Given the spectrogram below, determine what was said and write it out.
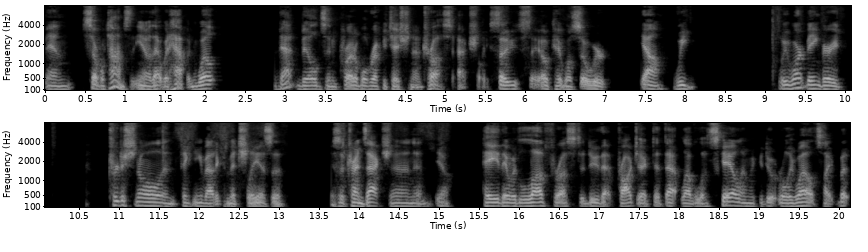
And several times, you know, that would happen. Well, that builds incredible reputation and trust, actually. So you say, okay, well, so we're, yeah, we, we weren't being very traditional and thinking about it conventionally as a, as a transaction. And, you know, hey, they would love for us to do that project at that level of scale and we could do it really well. It's like, but,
